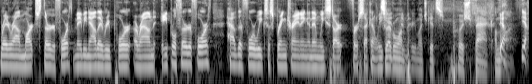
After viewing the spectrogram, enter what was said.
right around March 3rd or 4th. Maybe now they report around April 3rd or 4th, have their four weeks of spring training, and then we start first, second week. So everyone pretty much gets pushed back a yeah. month. Yeah,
